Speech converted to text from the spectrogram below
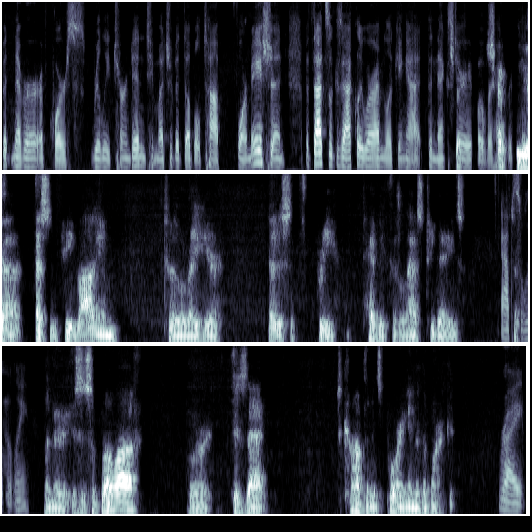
but never, of course, really turned into much of a double top formation. But that's exactly where I'm looking at the next Check- area of overhead. Check the uh, S and P volume total right here. Notice it's pretty heavy for the last two days. Absolutely. When there, is this a blow off or is that confidence pouring into the market? Right.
